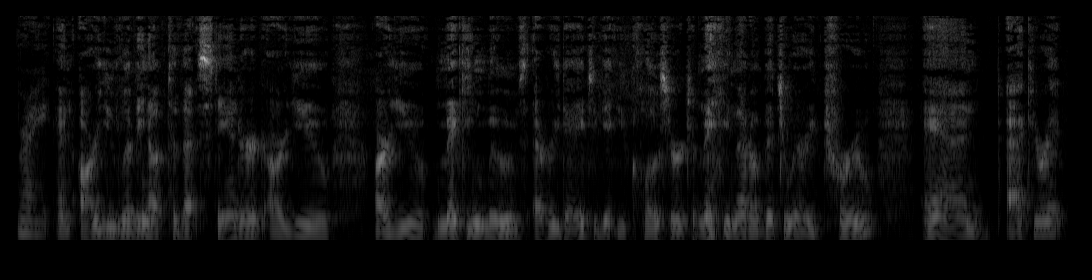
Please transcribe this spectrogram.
Right. And are you living up to that standard? Are you are you making moves every day to get you closer to making that obituary true and accurate?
